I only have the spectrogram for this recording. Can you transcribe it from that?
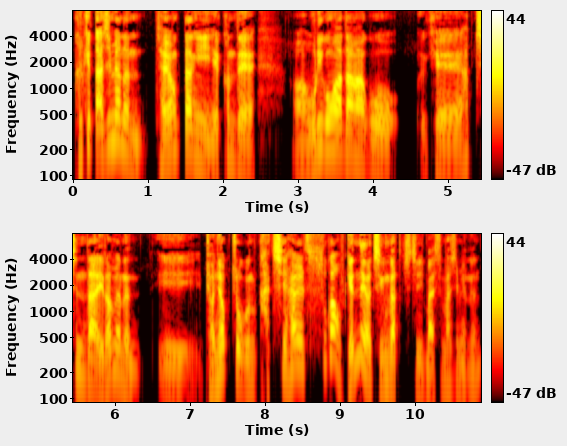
그렇게 따지면은 자유한국당이 예컨대 어, 우리 공화당하고 이렇게 합친다 이러면은 이 변혁 쪽은 같이 할 수가 없겠네요. 지금 같이 말씀하시면은.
